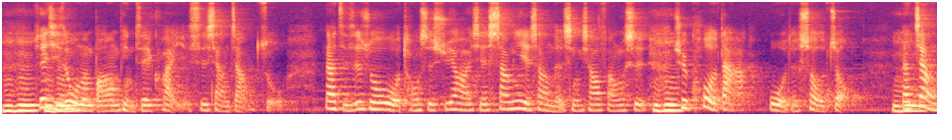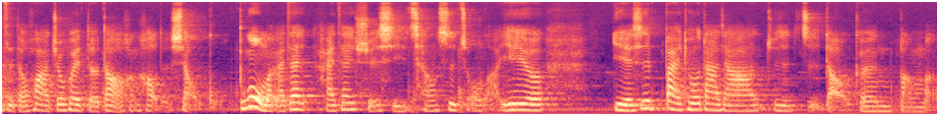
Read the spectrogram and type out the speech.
嗯。所以其实我们保养品这一块也是像这样做。那只是说我同时需要一些商业上的行销方式，去扩大我的受众。那这样子的话，就会得到很好的效果。不过我们还在还在学习尝试中啦，也有也是拜托大家就是指导跟帮忙。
